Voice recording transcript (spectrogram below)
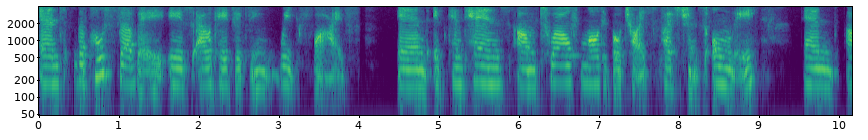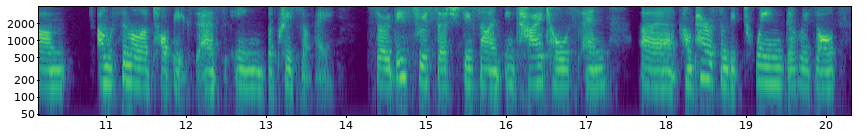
And the post survey is allocated in week five, and it contains um, 12 multiple choice questions only. And um, on similar topics as in the pre-survey. So this research design entitles an uh, comparison between the results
